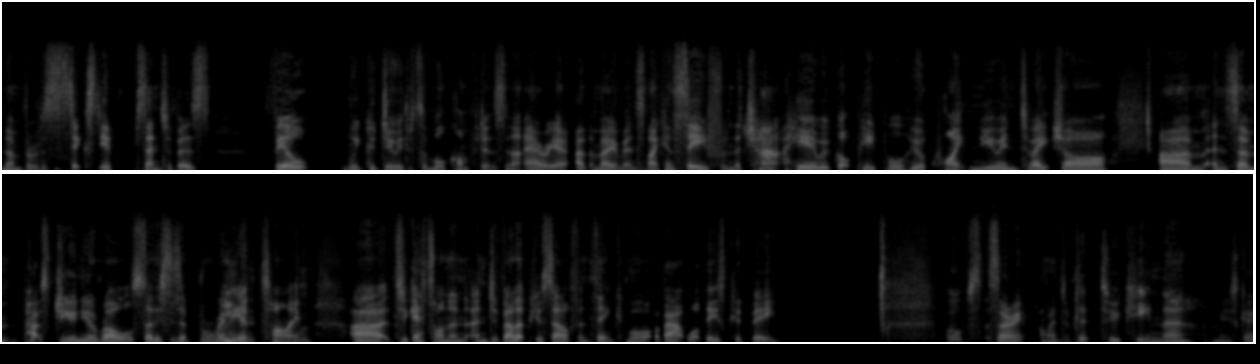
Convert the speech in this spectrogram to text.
number of us, 60% of us feel we could do with some more confidence in that area at the moment. And I can see from the chat here, we've got people who are quite new into HR um, and some perhaps junior roles. So this is a brilliant time uh, to get on and, and develop yourself and think more about what these could be. Oops, sorry, I went a bit too keen there. Let me just go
